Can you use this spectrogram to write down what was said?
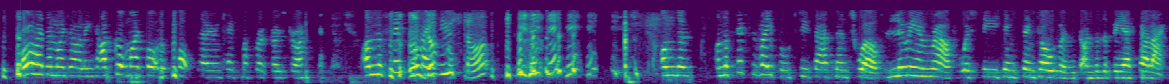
all right then, my darling. I've got my bottle of pop there in case my throat goes dry. On the 5th oh, of don't you start. On the on the 5th of April 2012, Louis and Ralph were seized in St Albans under the BSL Act.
